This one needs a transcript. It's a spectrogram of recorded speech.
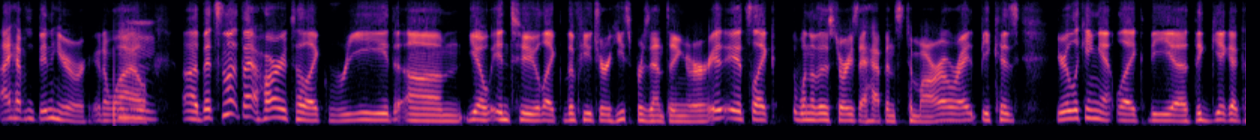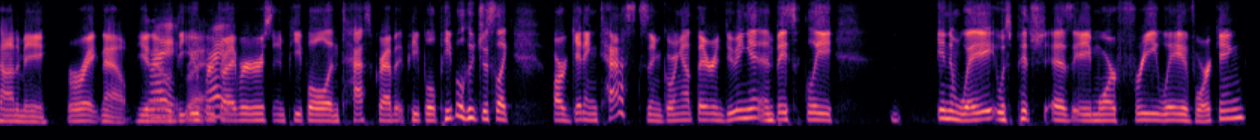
i haven't been here in a while Mhm. uh, but it's not that hard to like read um you know into like the future he's presenting or it, it's like one of those stories that happens tomorrow right because you're looking at like the uh, the gig economy right now you know Right, the right. uber Right. drivers and people and task rabbit people people who just like are getting tasks and going out there and doing it and basically in a way it was pitched as a more free way of working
